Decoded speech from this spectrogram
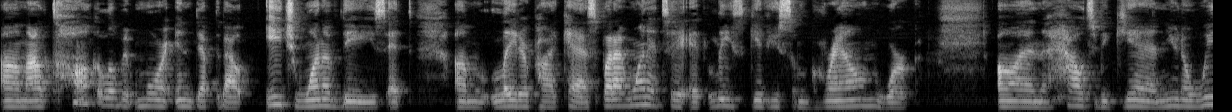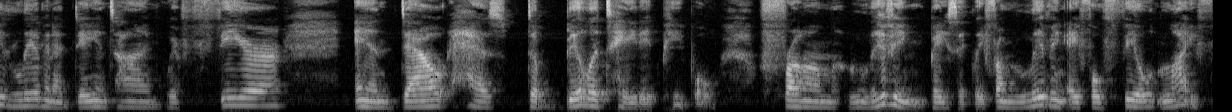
Um, I'll talk a little bit more in depth about each one of these at um, later podcasts, but I wanted to at least give you some groundwork on how to begin. You know, we live in a day and time where fear and doubt has debilitated people from living, basically, from living a fulfilled life.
